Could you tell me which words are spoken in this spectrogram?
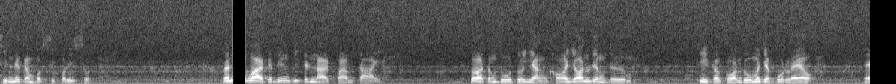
ศีลและกรรมบทสิบบริสุทธิ์ตอนนี้ว่ากันถึงพิจารณาความตาย ก็ต้องดูตัวอย่างขอย้อนเรื่องเดิม ที่เขาก่อนดูมันจะพูดแล้ว แต่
